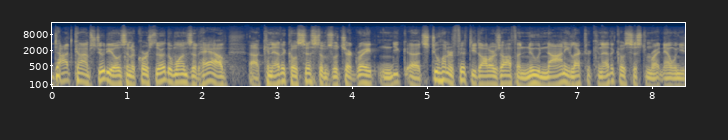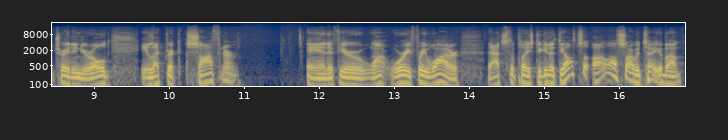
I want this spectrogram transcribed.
Dot com studios, and of course, they're the ones that have uh, Kinetico systems, which are great. And you, uh, it's two hundred fifty dollars off a new non-electric Kinetico system right now when you trade in your old electric softener. And if you want worry-free water, that's the place to get it. The also, also I would tell you about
